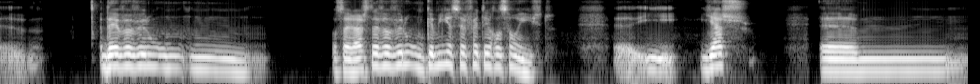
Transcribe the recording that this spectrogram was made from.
uh, deve haver um, um, Ou seja, acho que deve haver um caminho a ser feito em relação a isto. Uh, e, e, acho. Um,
